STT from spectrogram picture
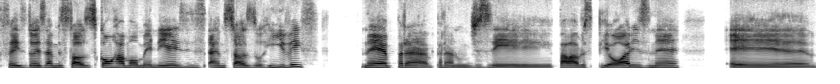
fez dois amistosos com o Ramon Menezes, amistosos horríveis, né? Para não dizer palavras piores, né? É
